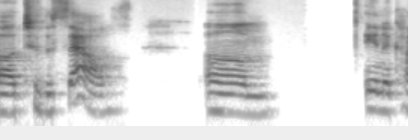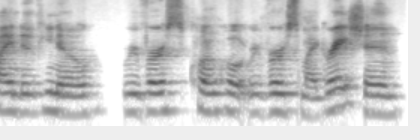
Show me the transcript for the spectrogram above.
uh, to the South um, in a kind of, you know, reverse quote unquote reverse migration.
